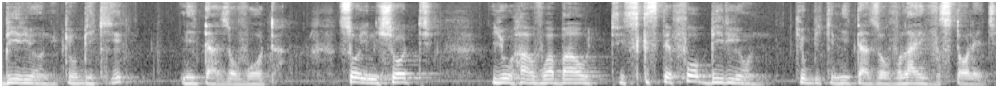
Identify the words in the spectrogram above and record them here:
billion cubic meters of water. So in short, you have about 64 billion cubic meters of live storage.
